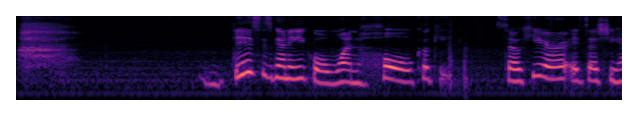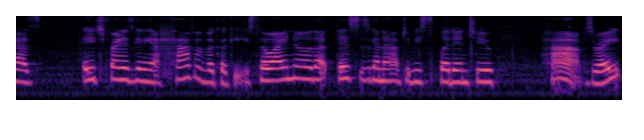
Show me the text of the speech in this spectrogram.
this is going to equal one whole cookie. So here it says she has, each friend is getting a half of a cookie. So I know that this is going to have to be split into halves, right?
